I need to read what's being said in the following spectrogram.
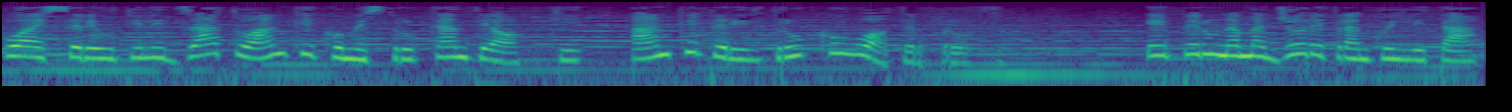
può essere utilizzato anche come struccante occhi, anche per il trucco waterproof. E per una maggiore tranquillità,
